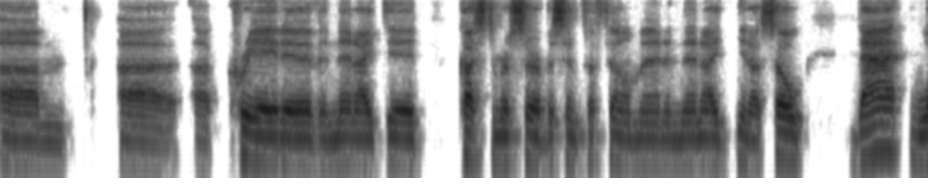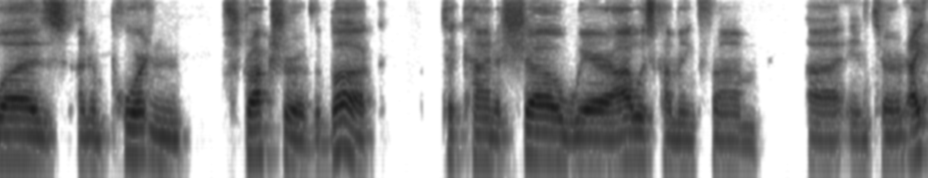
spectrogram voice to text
um, uh, uh, creative, and then I did customer service and fulfillment. And then i you know so that was an important structure of the book to kind of show where i was coming from uh, in terms I,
